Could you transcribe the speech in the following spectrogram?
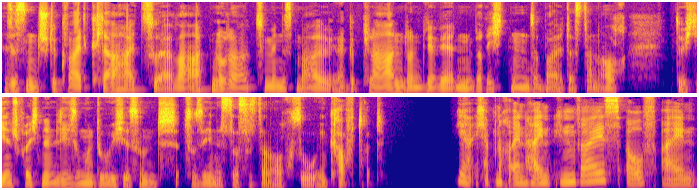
es ist ein Stück weit Klarheit zu erwarten oder zumindest mal äh, geplant und wir werden berichten, sobald das dann auch durch die entsprechenden Lesungen durch ist und zu sehen ist, dass es dann auch so in Kraft tritt. Ja, ich habe noch einen Hinweis auf ein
